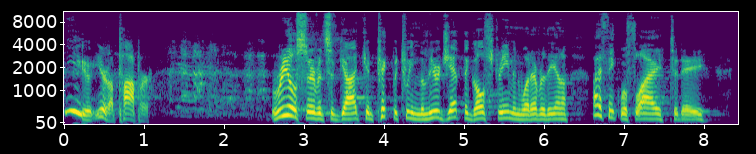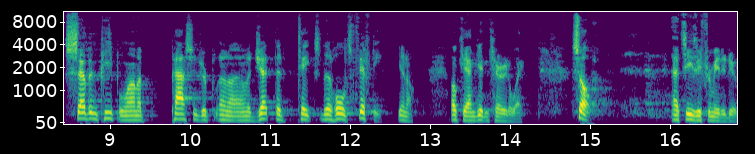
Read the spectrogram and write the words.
You're, you're a popper. Real servants of God can pick between the Learjet, the Gulfstream, and whatever they, you I think we'll fly today seven people on a passenger, on a jet that takes, that holds 50, you know. Okay, I'm getting carried away. So, that's easy for me to do.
